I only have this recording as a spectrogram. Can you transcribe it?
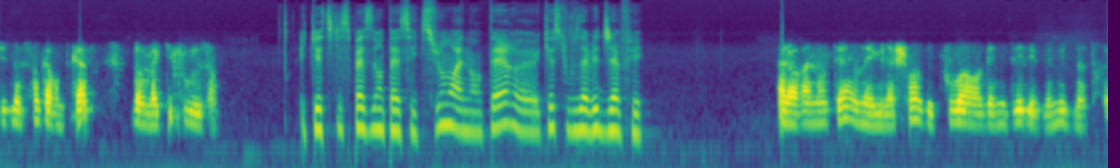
1944 dans le maquis toulousain. Et qu'est-ce qui se passe dans ta section à Nanterre euh, Qu'est-ce que vous avez déjà fait? Alors à Nanterre, on a eu la chance de pouvoir organiser les venues de notre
